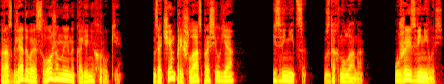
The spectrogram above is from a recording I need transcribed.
разглядывая сложенные на коленях руки. «Зачем пришла?» — спросил я. «Извиниться», — вздохнула она. «Уже извинилась».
